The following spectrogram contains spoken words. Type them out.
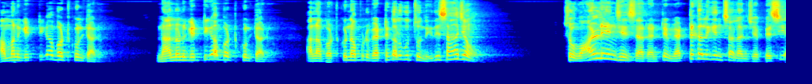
అమ్మను గట్టిగా పట్టుకుంటారు నాన్నను గట్టిగా పట్టుకుంటారు అలా పట్టుకున్నప్పుడు వెట్ట కలుగుతుంది. ఇది సహజం. సో వాళ్ళు ఏం చేశారంటే వెట్ట కలిగించాలని చెప్పేసి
